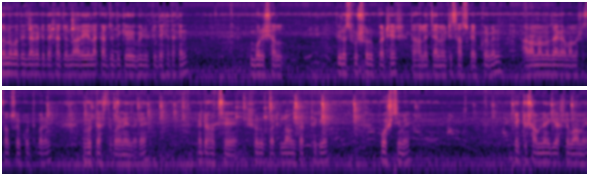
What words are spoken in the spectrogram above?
ধন্যবাদ এই জায়গাটি দেখার জন্য। আর এই এলাকার যদি কেউ এই ভিডিওটি দেখে থাকেন, বরিশাল পিরোজপুর স্বরূপকাঠির তাহলে চ্যানেলটি সাবস্ক্রাইব করবেন। আর অন্যান্য জায়গার মানুষও সাবস্ক্রাইব করতে পারেন, ঘুরতে আসতে পারেন এই জায়গায়। এটা হচ্ছে স্বরূপকাঠি লংকাট থেকে পশ্চিমে। একটু সামনে এগিয়ে আসলে বামে।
